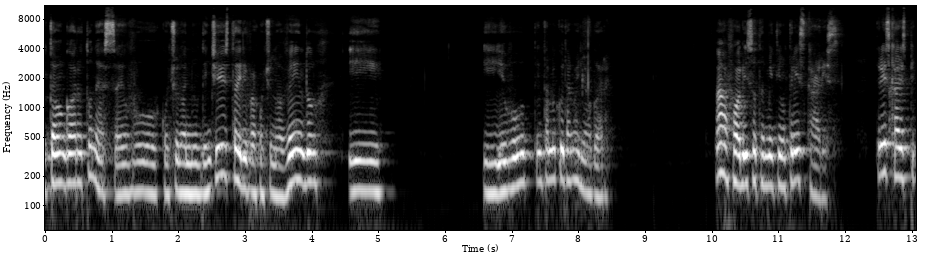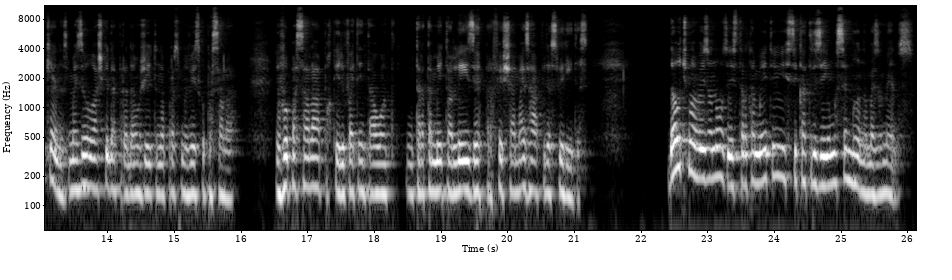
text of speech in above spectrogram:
Então agora eu tô nessa. Eu vou continuar no dentista, ele vai continuar vendo e. E eu vou tentar me cuidar melhor agora. Ah, fora isso eu também tenho três cáries. Três cáries pequenas, mas eu acho que dá pra dar um jeito na próxima vez que eu passar lá. Eu vou passar lá porque ele vai tentar um, um tratamento a laser para fechar mais rápido as feridas. Da última vez eu não usei esse tratamento e cicatrizei uma semana mais ou menos.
